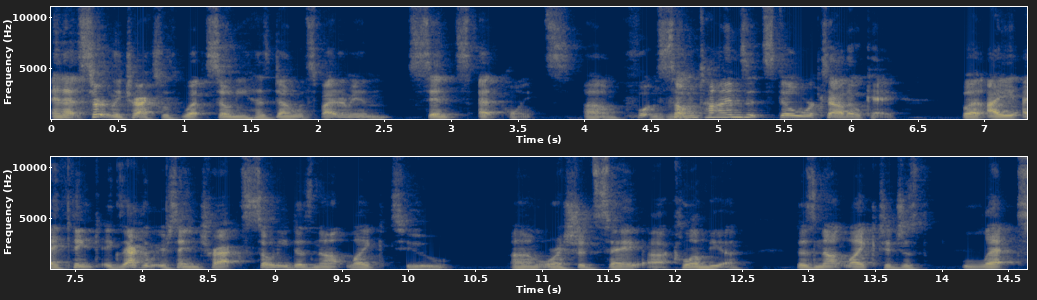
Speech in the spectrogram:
and that certainly tracks with what Sony has done with Spider-Man since at points. Um, Mhm. Sometimes it still works out okay, but I I think exactly what you're saying tracks. Sony does not like to, um, or I should say, uh, Columbia does not like to just let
